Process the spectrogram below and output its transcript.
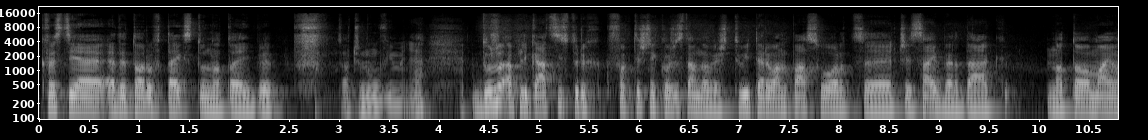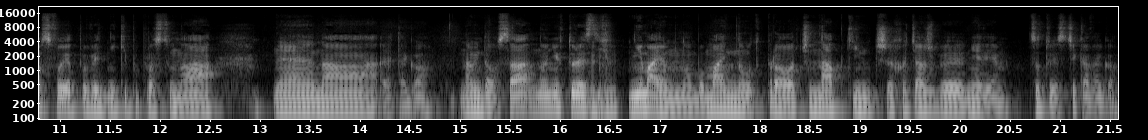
Kwestie edytorów tekstu, no to jakby. Pff, o czym mówimy, nie? Dużo aplikacji, z których faktycznie korzystam, no wiesz, Twitter, One Password e, czy CyberDuck, no to mają swoje odpowiedniki po prostu na, e, na tego na Windowsa. No niektóre z mhm. nich nie mają, no bo MindNote Pro, czy Napkin, czy chociażby, nie wiem, co tu jest ciekawego.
